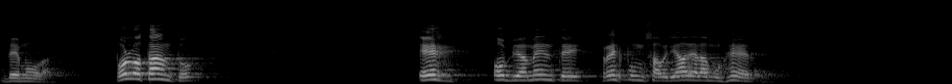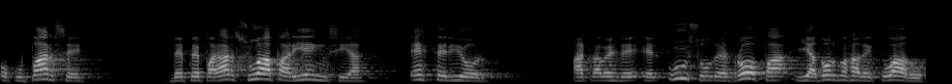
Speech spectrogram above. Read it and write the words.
de moda. Por lo tanto, es obviamente responsabilidad de la mujer ocuparse de preparar su apariencia exterior a través del uso de ropa y adornos adecuados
